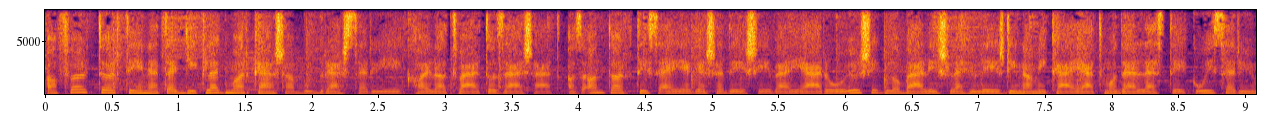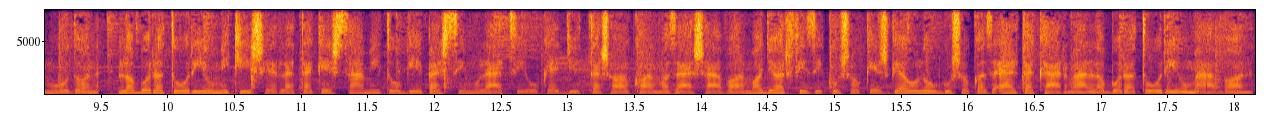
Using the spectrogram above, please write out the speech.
A Földtörténet egyik legmarkánsabb ugrásszerű éghajlatváltozását, az Antarktisz eljegesedésével járó ősi globális lehűlés dinamikáját modellezték újszerű módon, laboratóriumi kísérletek és számítógépes szimulációk együttes alkalmazásával magyar fizikusok és geológusok az ELTE Kármán laboratóriumában.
